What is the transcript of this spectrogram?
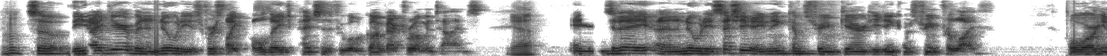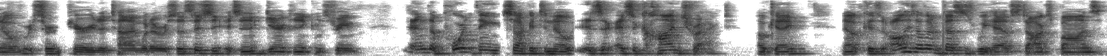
Mhm. So the idea of an annuity is first like old age pensions, if you will, going back to Roman times. Yeah. And today, an annuity is essentially an income stream, guaranteed income stream for life, or you know, for a certain period of time, whatever. So it's just, it's a guaranteed income stream. And the important thing, Saket, to know is it's a contract. Okay, now because all these other investments we have, stocks, bonds,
